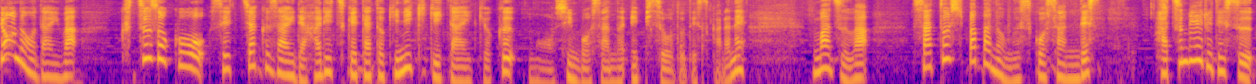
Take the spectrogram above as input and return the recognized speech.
今日のお題は靴底を接着剤で貼り付けた時に聴きたい曲。もう辛坊さんのエピソードですからね。まずはサトシパパの息子さんです。初メールです。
